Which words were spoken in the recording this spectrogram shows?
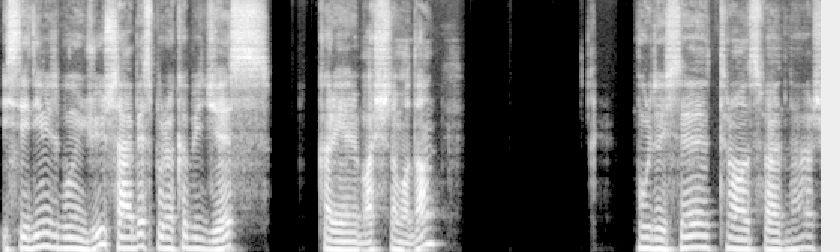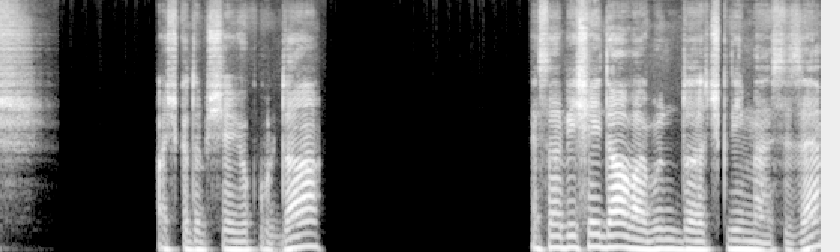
istediğimiz bu oyuncuyu serbest bırakabileceğiz kariyeri başlamadan. Burada ise transferler başka da bir şey yok burada. Mesela bir şey daha var. Bunu da açıklayayım ben size.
